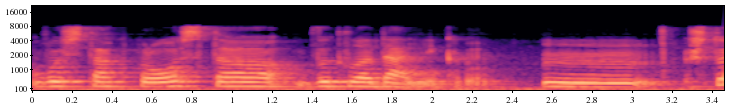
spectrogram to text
вось так проста выкладальнікамі што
